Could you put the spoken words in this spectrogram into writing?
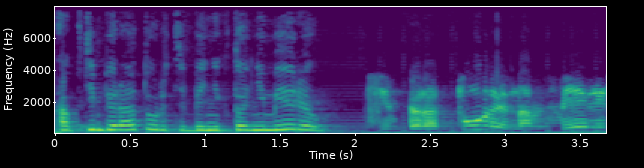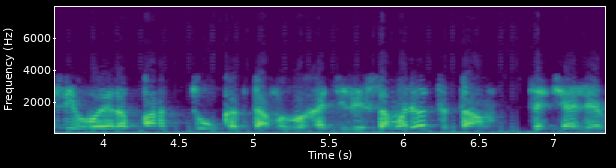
А температуру тебе никто не мерил? Температуры нам мерили в аэропорту, когда мы выходили из самолета, там встречали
